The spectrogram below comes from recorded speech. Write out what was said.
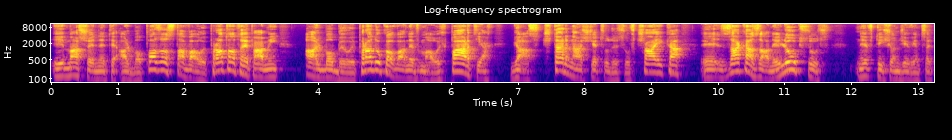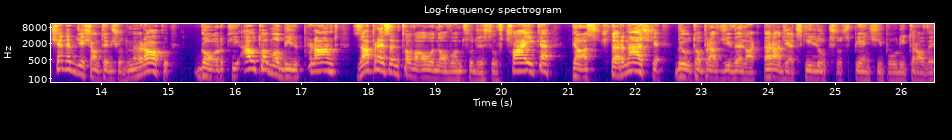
I maszyny te albo pozostawały prototypami, albo były produkowane w małych partiach. Gaz 14 cudzysłów czajka, y, zakazany luksus. Y, W 1977 roku Gorki Automobil Plant zaprezentowało nową cudzysłów czajkę Gaz 14. Był to prawdziwy radziecki luksus. 5,5 litrowy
